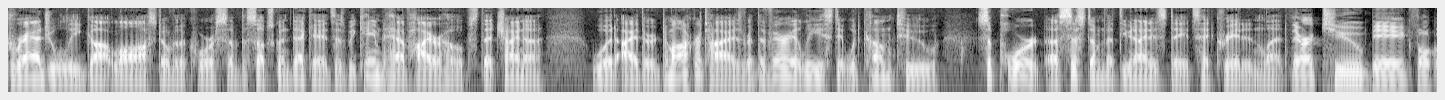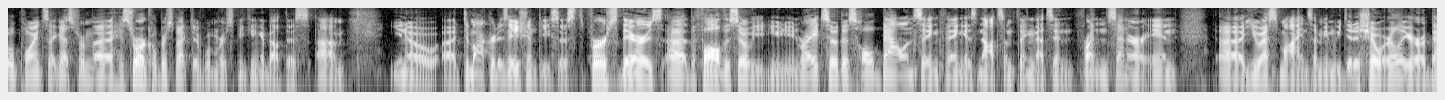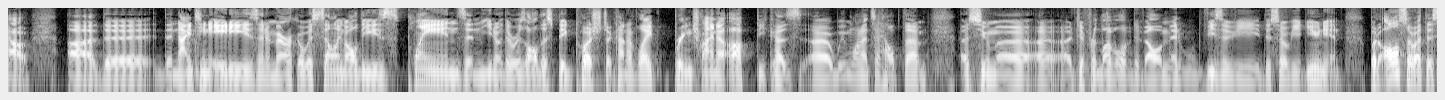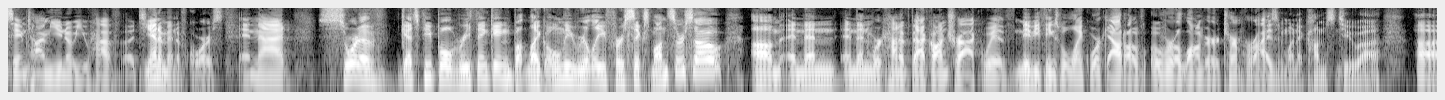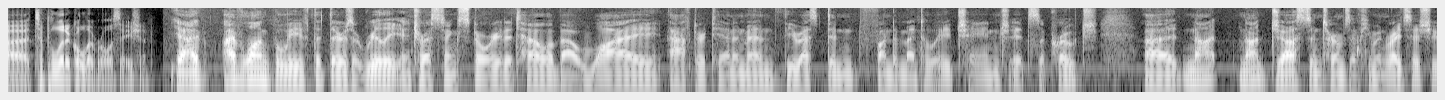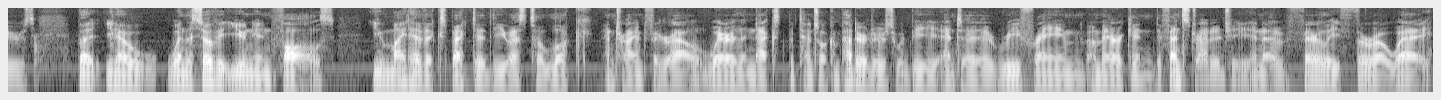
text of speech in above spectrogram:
gradually got lost over the course of the subsequent decades as we came to have higher hopes that China would either democratize or at the very least it would come to support a system that the United States had created and led. There are two big focal points, I guess, from a historical perspective when we're speaking about this. Um, you know, uh, democratization thesis. First, there's uh, the fall of the Soviet Union, right? So this whole balancing thing is not something that's in front and center in uh, U.S. mines. I mean, we did a show earlier about uh, the the 1980s, and America was selling all these planes, and you know there was all this big push to kind of like bring China up because uh, we wanted to help them assume a, a, a different level of development vis-a-vis the Soviet Union. But also at the same time, you know, you have uh, Tiananmen, of course, and that sort of gets people rethinking, but like only really for six months or so, um, and then and then we're kind of back on track with maybe things will like work out over a longer term horizon when it comes to uh, uh, to political liberalization. Yeah, I've I've long believed that there's a really interesting story to tell about why after Tiananmen the U.S. didn't fundamentally change its approach, uh, not not just in terms of human rights issues, but you know when the Soviet Union falls you might have expected the U.S. to look and try and figure out where the next potential competitors would be and to reframe American defense strategy in a fairly thorough way.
